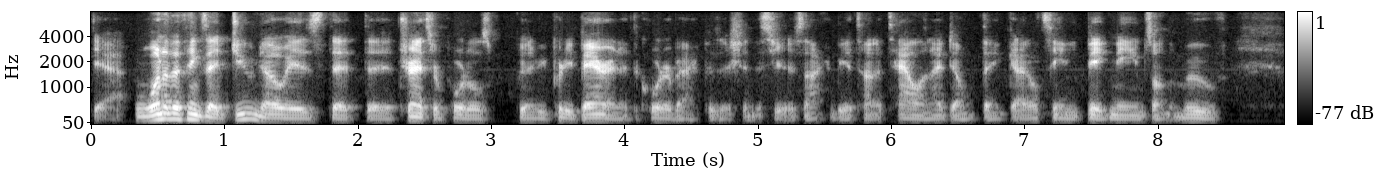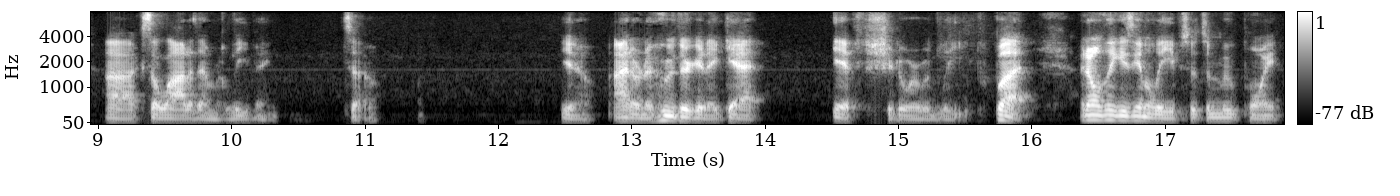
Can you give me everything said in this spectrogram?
Yeah. One of the things I do know is that the transfer portal is going to be pretty barren at the quarterback position this year. There's not going to be a ton of talent. I don't think. I don't see any big names on the move because uh, a lot of them are leaving. So, you know, I don't know who they're going to get if Shedeur would leave, but I don't think he's going to leave. So it's a moot point.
